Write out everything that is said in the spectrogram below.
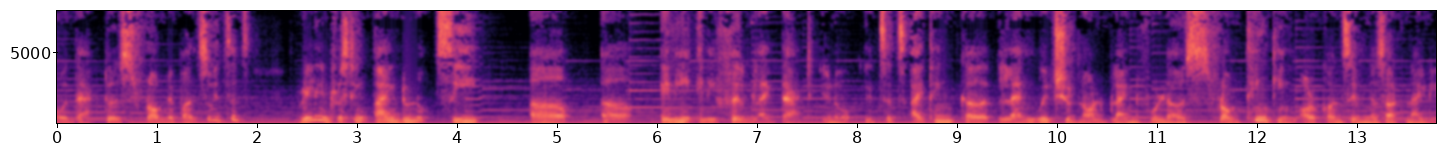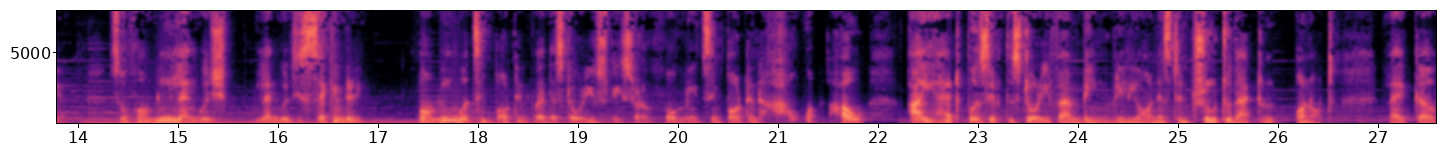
or the actors from Nepal. So it's it's really interesting. I do not see uh, uh, any any film like that. You know, it's it's. I think uh, language should not blindfold us from thinking or conceiving a certain idea. So for me, language language is secondary. For me, what's important where the story is based out of. For me, it's important how how I had perceived the story, if I'm being really honest and true to that or not. Like, uh,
